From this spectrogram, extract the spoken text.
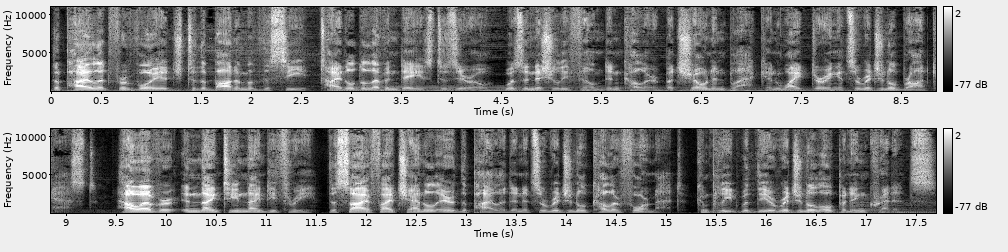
The pilot for Voyage to the Bottom of the Sea, titled 11 Days to Zero, was initially filmed in color but shown in black and white during its original broadcast. However, in 1993, the Sci Fi Channel aired the pilot in its original color format, complete with the original opening credits.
